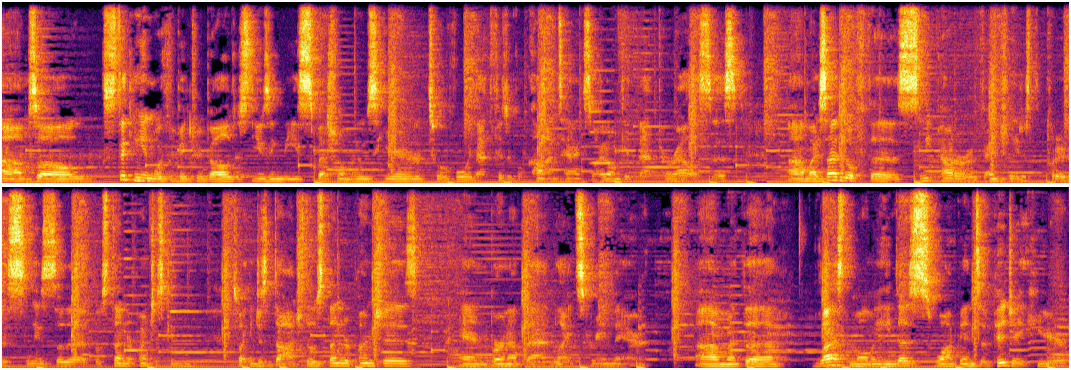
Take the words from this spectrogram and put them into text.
Um, so sticking in with the Victreebel, just using these special moves here to avoid that physical contact so I don't get that paralysis. Um, I decided to go for the sleep powder eventually just to put it to sleep so that those thunder punches can, so I can just dodge those thunder punches and burn up that light screen there. Um, at the last moment, he does swap into Pidgeot here,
